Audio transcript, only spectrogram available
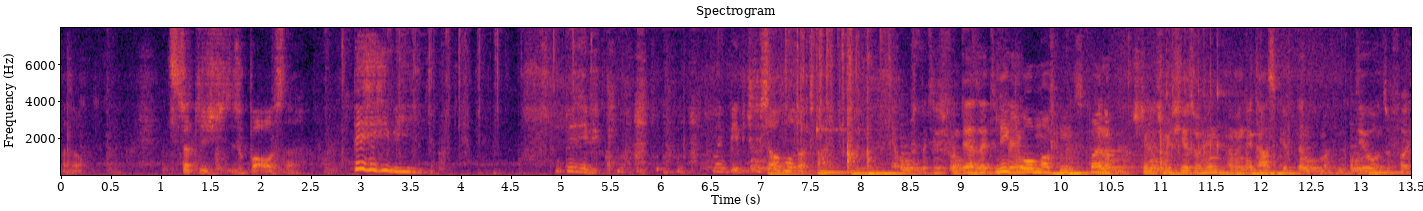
also, sieht natürlich super aus, ne? Baby. Baby, guck mal. Mein Baby, du bist auch Motorrad. Ja, bitte nicht von der Seite Liegt filmen. oben auf dem Spoiler. Dann stelle ich mich hier so hin und wenn er Gas gibt, dann machen wir Deo und so Feuer.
